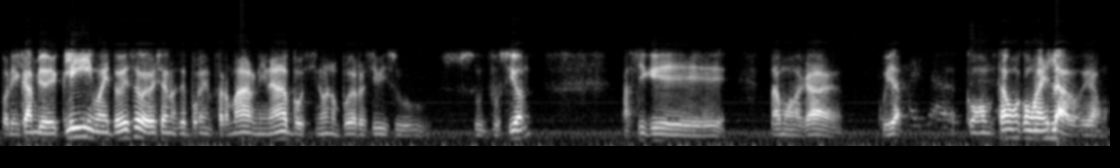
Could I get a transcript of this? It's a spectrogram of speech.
por el cambio de clima y todo eso, ella no se puede enfermar ni nada porque si no, no puede recibir su, su infusión. Así que estamos acá cuidando. Como estamos como aislados, digamos.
